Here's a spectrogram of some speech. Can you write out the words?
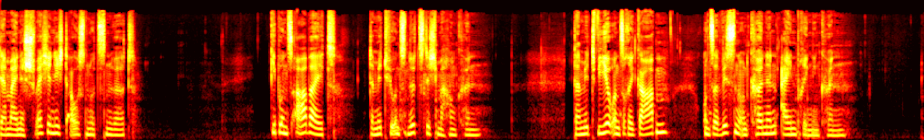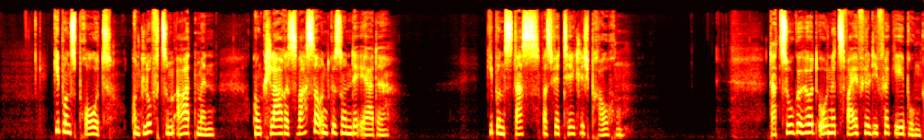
der meine Schwäche nicht ausnutzen wird. Gib uns Arbeit, damit wir uns nützlich machen können, damit wir unsere Gaben, unser Wissen und Können einbringen können. Gib uns Brot und Luft zum Atmen und klares Wasser und gesunde Erde. Gib uns das, was wir täglich brauchen. Dazu gehört ohne Zweifel die Vergebung.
